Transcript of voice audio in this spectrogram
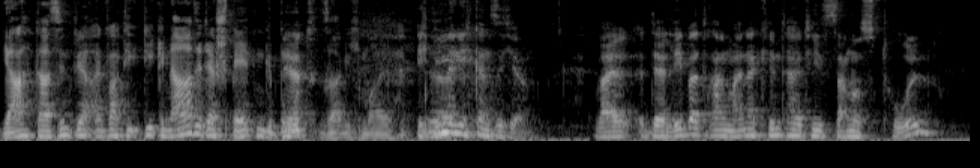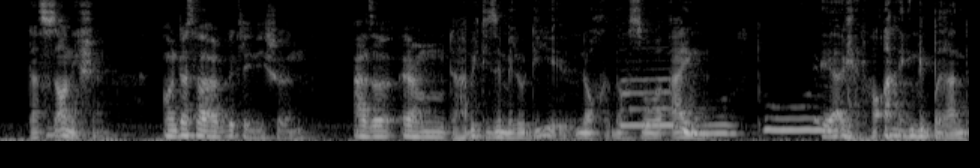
ja, da sind wir einfach die, die Gnade der späten Geburt, Ja. sage ich mal. ich bin mir nicht ganz sicher. Weil der Lebertran meiner Kindheit hieß Sanostol Das ist auch nicht schön. und das war wirklich nicht schön. Also, ähm, Da habe ich diese Melodie noch, noch so ein, ja, genau, eingebrannt.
